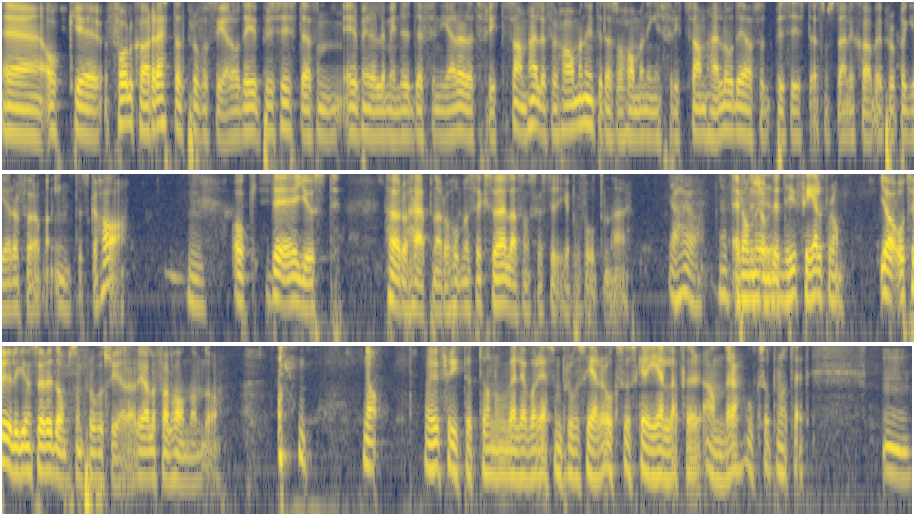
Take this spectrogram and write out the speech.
Eh, och eh, folk har rätt att provocera och det är precis det som är mer eller mindre definierar ett fritt samhälle. För har man inte det så har man inget fritt samhälle och det är alltså precis det som Stanley Sjöberg propagerar för att man inte ska ha. Mm. Och det är just, hör och häpna, och homosexuella som ska stryka på foten här. Ja, ja, för de är, det, det är ju fel på dem. Ja, och tydligen så är det de som provocerar, i alla fall honom då. ja, det är fritt upp till honom att välja vad det är som provocerar också ska det gälla för andra också på något sätt. Mm.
